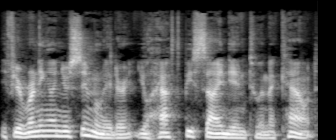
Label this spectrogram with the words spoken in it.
if you're running on your simulator, you'll have to be signed in to an account.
